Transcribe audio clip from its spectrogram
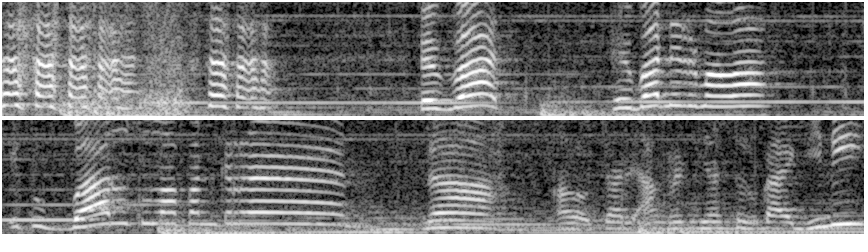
Hebat, hebat Nirmala. Itu baru sulapan keren. Nah, kalau cari anggreknya seru kayak gini,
